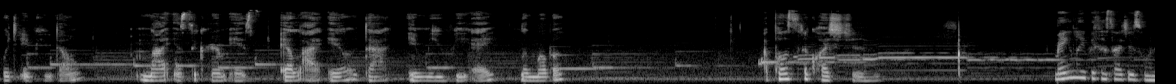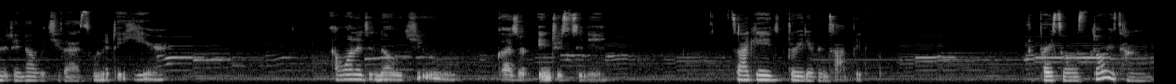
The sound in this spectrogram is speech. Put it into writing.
which if you don't, my Instagram is lil.muva, Lil Muva. I posted a question mainly because I just wanted to know what you guys wanted to hear. I wanted to know what you guys are interested in. So I gave three different topics. The first one was story time.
